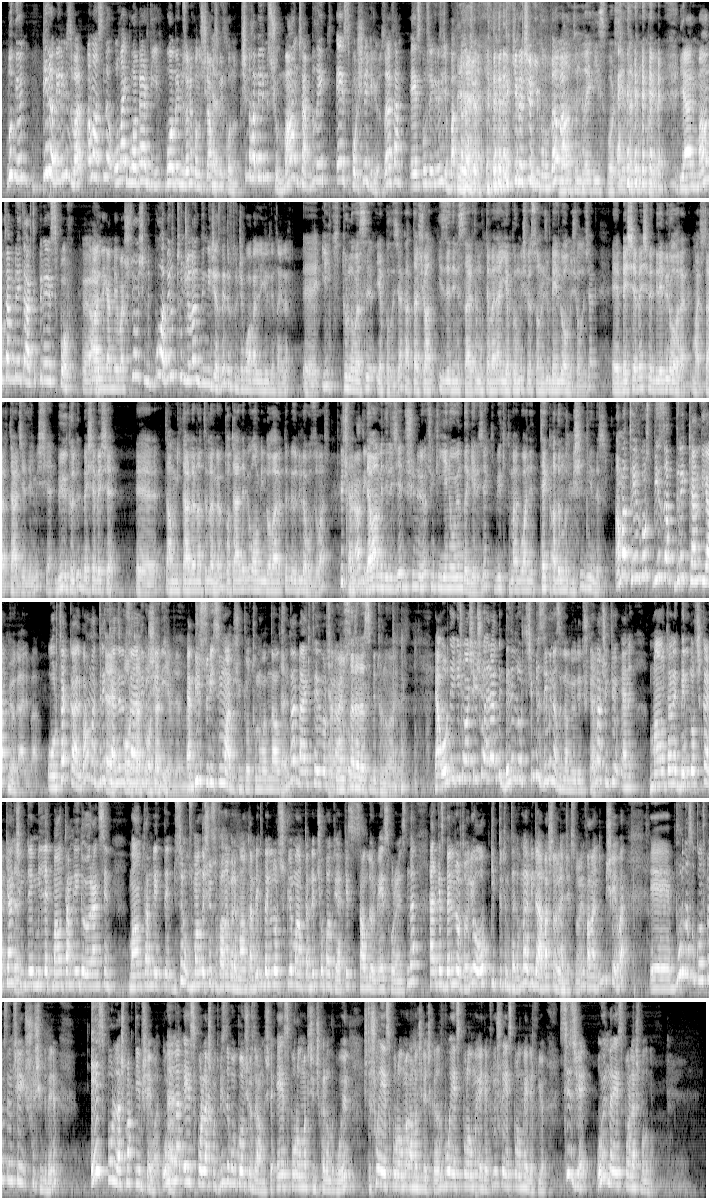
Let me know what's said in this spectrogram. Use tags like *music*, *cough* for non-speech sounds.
Bugün bir haberimiz var ama aslında olay bu haber değil. Bu haberin üzerine konuşacağımız Evet. bir konu. Şimdi haberimiz şu. Mountain Blade e-spor işine giriyor. Zaten e-spor işine giriyor deyince bakkal *laughs* açıyor. *laughs* dükkan açıyor gibi oldu ama. Mountain Blade Esports diye takım kuruyor. *laughs* Yani Mountain Blade artık bir e-spor e, haline gelmeye başlıyor. Şimdi bu haberi Tunca'dan dinleyeceğiz. Nedir Tunca bu haberle ilgili detaylar? Ee, ilk turnuvası yapılacak. Hatta şu an izlediğiniz tarihte muhtemelen yapılmış ve sonucu belli olmuş olacak. Ee, 5'e 5 ve 1'e 1 olarak maçlar tercih edilmiş. Yani büyük ödül 5'e 5'e. Ee, tam miktarlarını hatırlamıyorum. Totalde bir 10 bin dolarlık da bir ödül havuzu var. Hiç Yani fena değil. Devam edileceği düşünülüyor. Çünkü yeni oyun da gelecek. Büyük ihtimal bu hani tek adımlık bir şey değildir. Ama Taylor bizzat direkt kendi yapmıyor galiba. Ortak galiba ama direkt Evet, kendinin ortak- düzenlediği bir ortak şey değil. Yani ben. bir sürü isim vardı çünkü o turnuvanın altında. Belki Taylor Yani olsun. uluslararası bir turnuva. *laughs* Ya orada ilginç olan şey şu herhalde Bannerlord için bir zemin hazırlanıyor diye düşünüyorum. Evet. Çünkü yani Mountain Blade Bannerlord çıkarken Evet. şimdi millet Mountain Blade'i öğrensin. Mountain Blade'de düşünsene uzmanlaşıyorsun falan böyle Mountain Blade'i. Bannerlord çıkıyor Mountain Blade'i çöpe atıyor. Herkes sallıyorum e-spor arasında. Herkes Bannerlord oynuyor. Hop gitti tüm takımlar. Bir daha baştan öğreneceksin oyunu falan gibi bir şey var. Ee, burada asıl konuşmak istediğim şey şu şimdi benim. E-sporlaşmak diye bir şey var. Oyunlar e-sporlaşmak. Biz de bunu konuşuyoruz devamlı. İşte e-spor olmak için çıkarıldı bu oyun. İşte şu e-spor olmak amacıyla çıkarıldı. Bu e-spor olmayı hedefliyor. Şu e-spor olmayı hedefliyor. Sizce oyunlar e-sporlaşmalı mı?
